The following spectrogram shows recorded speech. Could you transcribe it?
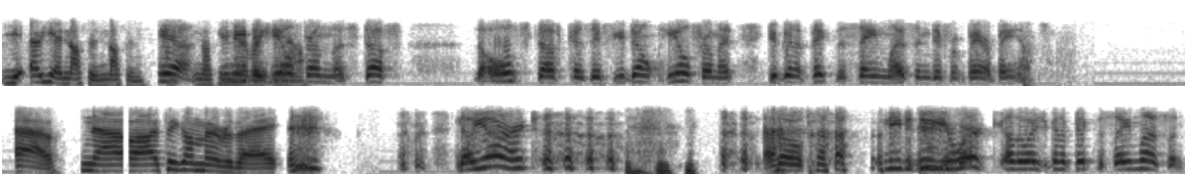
yeah oh yeah nothing nothing Yeah, nothing you need to right heal now. from the stuff, the old stuff, because if you don't heal from it, you're gonna pick the same lesson, different pair of pants. Oh no, I think I'm over that. no, you aren't. so you need to do your work, otherwise you're gonna pick the same lesson.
